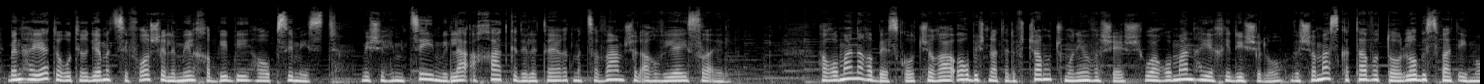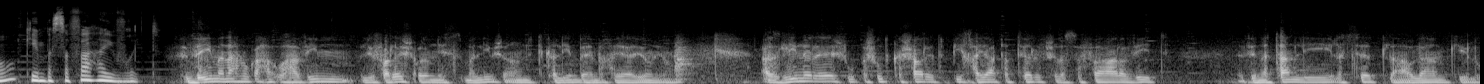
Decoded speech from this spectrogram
בין היתר הוא תרגם את ספרו של אמיל חביבי האופסימיסט, מי שהמציא מילה אחת כדי לתאר את מצבם של ערביי ישראל. הרומן הרבסקות, שראה אור בשנת 1986, הוא הרומן היחידי שלו, ושמאס כתב אותו לא בשפת אמו, כי אם בשפה העברית. ואם אנחנו ככה אוהבים לפרש כל מיני סמלים שאנחנו נתקלים בהם בחיי היום-יום, אז לי נראה שהוא פשוט קשר את פי חיית הטרף של השפה הערבית, ונתן לי לצאת לעולם, כאילו,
